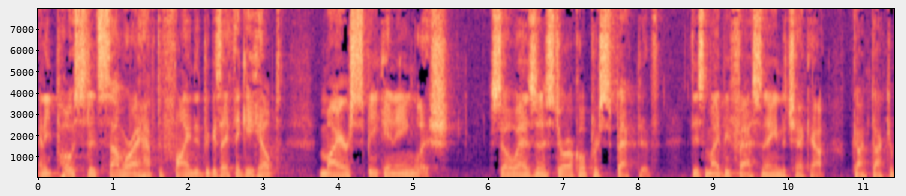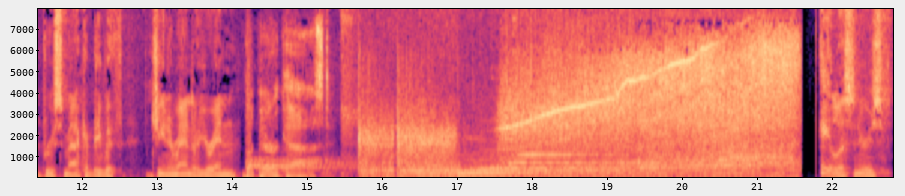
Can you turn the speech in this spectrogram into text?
and he posted it somewhere. I have to find it because I think he helped Meier speak in English. So, as an historical perspective, this might be fascinating to check out. Got Dr. Bruce Maccabee with Gene and Randall. You're in the Paracast. Hey, listeners.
